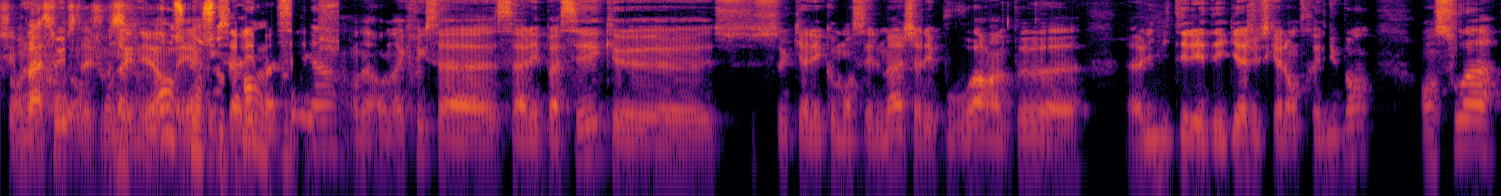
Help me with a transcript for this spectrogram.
Je sais pas si cela joue Seigneur. On, a, cru que ça, ça, allait passer, que ceux qui allaient commencer le match allaient pouvoir un peu euh, limiter les dégâts jusqu'à l'entrée du banc. En soi,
